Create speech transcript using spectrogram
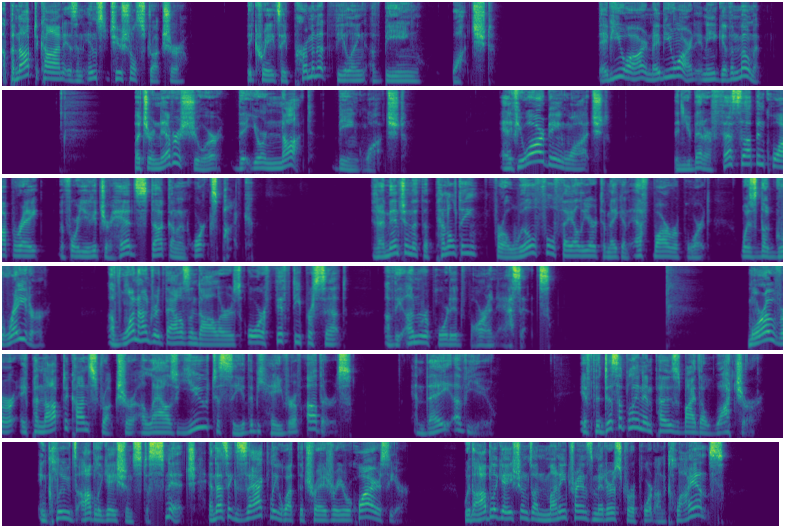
A panopticon is an institutional structure that creates a permanent feeling of being watched. Maybe you are, and maybe you aren't at any given moment. But you're never sure that you're not being watched. And if you are being watched, then you better fess up and cooperate before you get your head stuck on an orc's pike. Did I mention that the penalty for a willful failure to make an FBAR report was the greater of $100,000 or 50% of the unreported foreign assets? Moreover, a panopticon structure allows you to see the behavior of others, and they of you. If the discipline imposed by the watcher includes obligations to snitch, and that's exactly what the Treasury requires here, with obligations on money transmitters to report on clients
